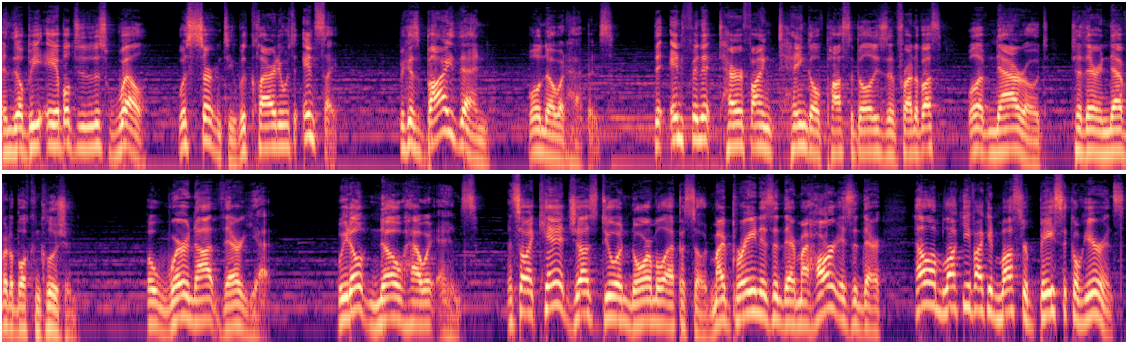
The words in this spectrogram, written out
and they'll be able to do this well, with certainty, with clarity, with insight. Because by then, we'll know what happens. The infinite, terrifying tangle of possibilities in front of us will have narrowed to their inevitable conclusion. But we're not there yet. We don't know how it ends. And so I can't just do a normal episode. My brain isn't there, my heart isn't there. Hell, I'm lucky if I can muster basic coherence,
